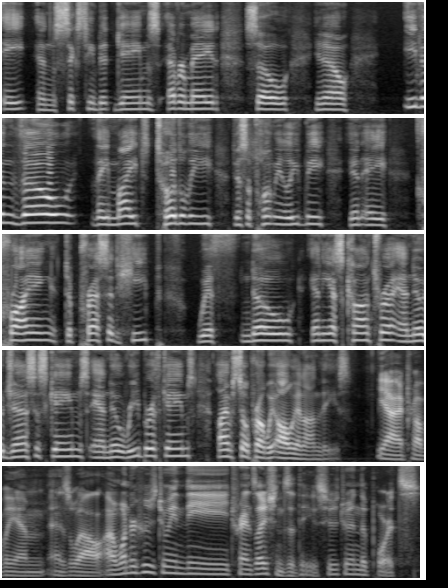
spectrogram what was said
8 and 16 bit games ever made. So, you know, even though they might totally disappoint me and leave me in a crying, depressed heap with no NES Contra and no Genesis games and no Rebirth games, I'm still probably all in on these. Yeah, I probably am as well. I wonder who's doing the translations of these. Who's doing the ports?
